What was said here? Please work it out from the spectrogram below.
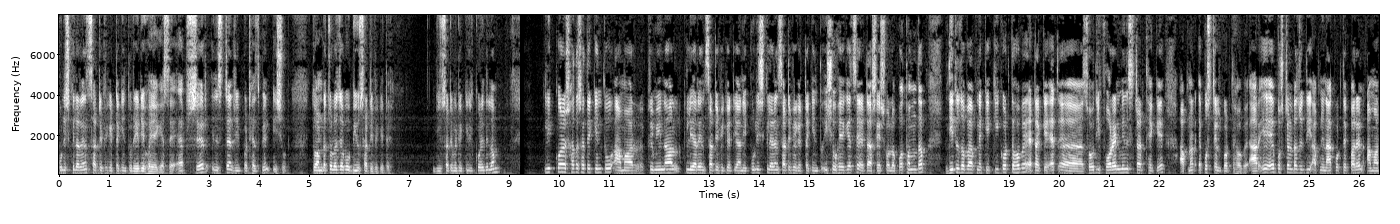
পুলিশ ক্লিয়ারেন্স সার্টিফিকেটটা কিন্তু রেডি হয়ে গেছে। অ্যাপসের instant report has been issued তো আমরা চলে যাব বিউ সার্টিফিকেটে ভিউ সার্টিফিকেটে ক্লিক করে দিলাম। ক্লিক করার সাথে সাথে কিন্তু আমার ক্রিমিনাল ক্লিয়ারেন্স সার্টিফিকেট ইয়ানি পুলিশ ক্লিয়ারেন্স সার্টিফিকেটটা কিন্তু ইস্যু হয়ে গেছে। এটা শেষ হলো প্রথম ধাপ। দ্বিতীয় ধাপে আপনাকে কি করতে হবে? এটাকে সৌদি ফরেন মিনিস্টার থেকে আপনার অ্যাপোস্টেল করতে হবে। আর এই অ্যাপোস্টেলটা যদি আপনি না করতে পারেন, আমার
